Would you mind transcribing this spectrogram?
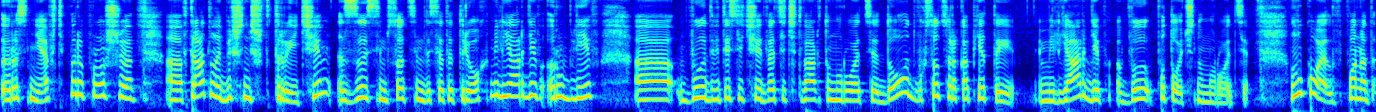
Роснефть, перепрошую, е, втратила більш ніж втричі з 773 мільярдів рублів е, в 2024 році до 245 мільярдів в поточному році. Лукойл в понад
